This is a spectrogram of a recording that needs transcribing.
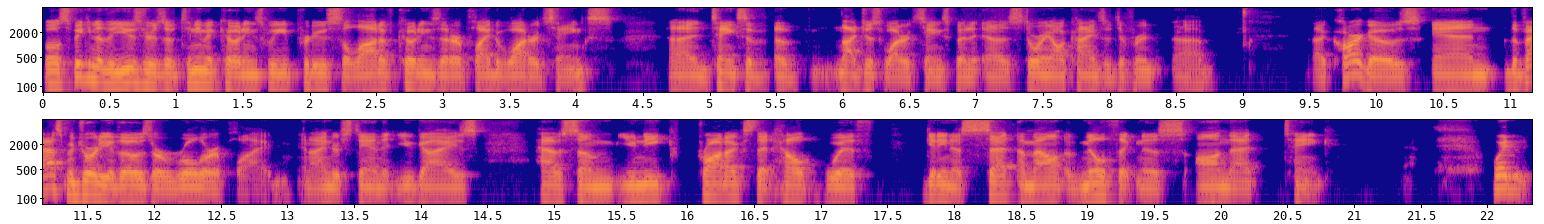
Well, speaking of the users of Tnemec coatings, we produce a lot of coatings that are applied to water tanks uh, and tanks of, of, not just water tanks, but uh, storing all kinds of different uh, uh, cargoes, and the vast majority of those are roller applied. And I understand that you guys have some unique products that help with getting a set amount of mil thickness on that tank. When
